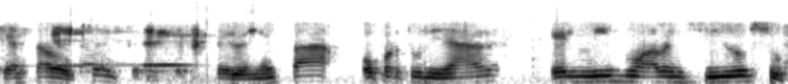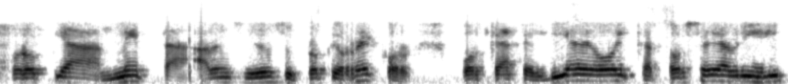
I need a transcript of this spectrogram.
que ha estado ausente, pero en esta oportunidad él mismo ha vencido su propia meta, ha vencido su propio récord, porque hasta el día de hoy, 14 de abril,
